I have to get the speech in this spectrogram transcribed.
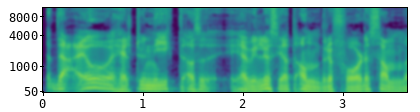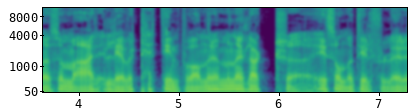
Det er jo helt unikt. Altså, jeg vil jo si at andre får det samme som er lever tett innpå hverandre, men det er klart, eh, i sånne tilfeller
